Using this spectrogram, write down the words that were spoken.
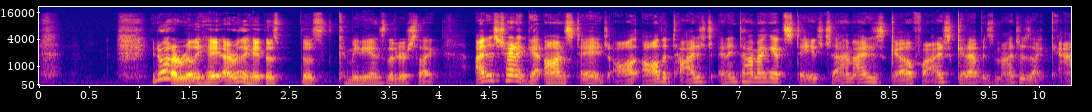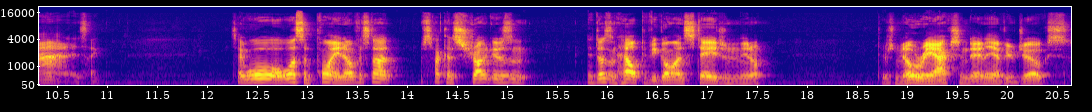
You know what I really hate? I really hate those those comedians that are just like I just try to get on stage all, all the time. Just anytime I get stage time, I just go for. It. I just get up as much as I can. It's like, it's like, well, what's the point? If it's not, it's not constructive. It doesn't, it doesn't help if you go on stage and you know, there's no reaction to any of your jokes,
